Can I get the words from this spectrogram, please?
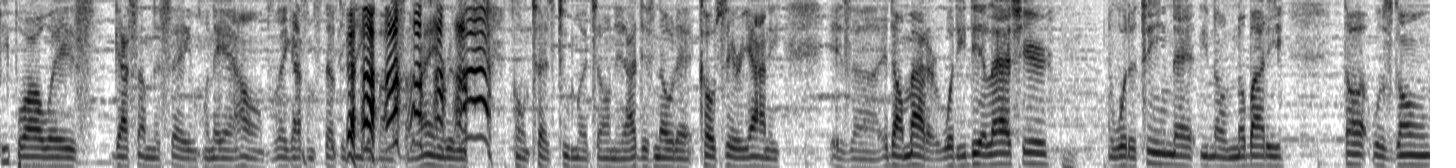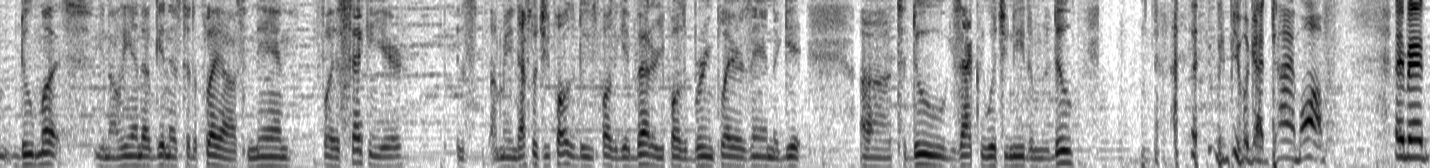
People always got something to say when they at home. So they got some stuff to think about. So I ain't really gonna touch too much on it. I just know that Coach Sirianni is. Uh, it don't matter what he did last year with a team that you know nobody thought was gonna do much. You know, he ended up getting us to the playoffs, and then for his second year, it's. I mean, that's what you're supposed to do. You're supposed to get better. You're supposed to bring players in to get uh, to do exactly what you need them to do. when people got time off. Hey man,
